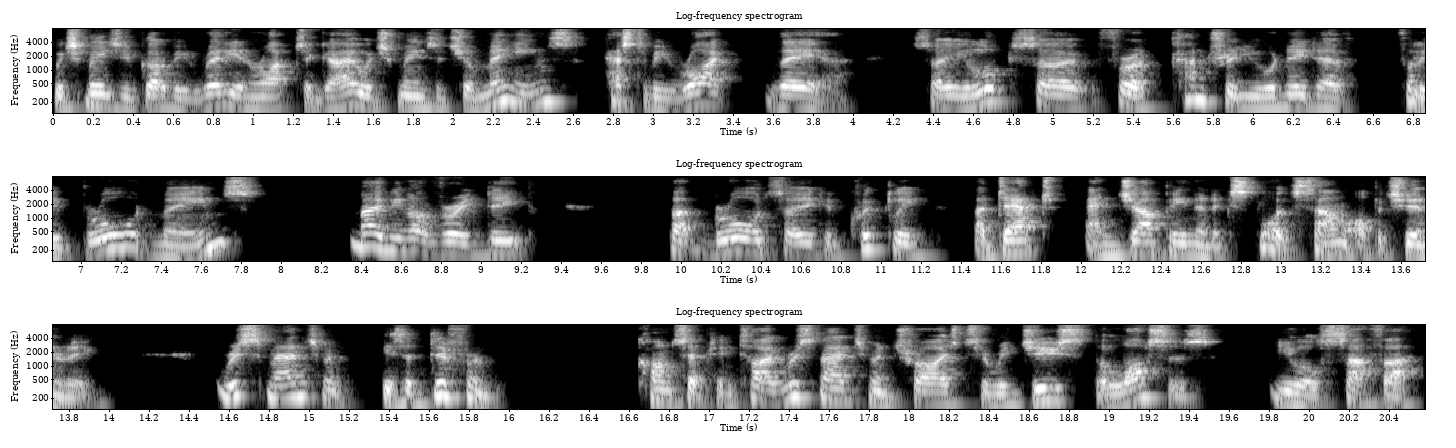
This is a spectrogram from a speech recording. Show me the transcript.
which means you've got to be ready and right to go, which means that your means has to be right there. So you look, so for a country, you would need to have fairly broad means, maybe not very deep, but broad so you can quickly adapt and jump in and exploit some opportunity. Risk management is a different concept entirely. Risk management tries to reduce the losses you will suffer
